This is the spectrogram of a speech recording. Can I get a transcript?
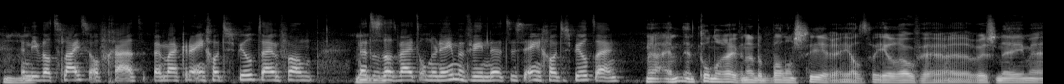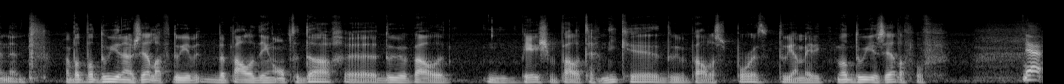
Mhm. en die wat slides afgaat. Wij maken er één grote speeltuin van. Net als dat wij het ondernemen vinden. Het is één grote speeltuin. Ja, en, en toch nog even naar de balanceren. Je had het eerder over uh, rust nemen. En, en, maar wat, wat doe je nou zelf? Doe je bepaalde dingen op de dag? Uh, doe je bepaalde, beheers je bepaalde technieken? Doe je bepaalde sport? Doe je aan medit wat doe je zelf? Of... Ja,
